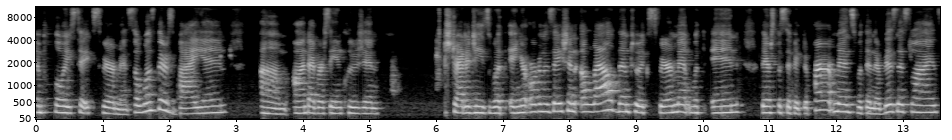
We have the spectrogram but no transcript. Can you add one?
employees to experiment. So once there's buy-in um, on diversity inclusion strategies within your organization, allow them to experiment within their specific departments, within their business lines.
